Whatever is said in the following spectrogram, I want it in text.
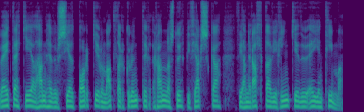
veit ekki að hann hefur séð borgir um allar grundir rannast upp í fjarska því hann er alltaf í ringiðu eigin tíma.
